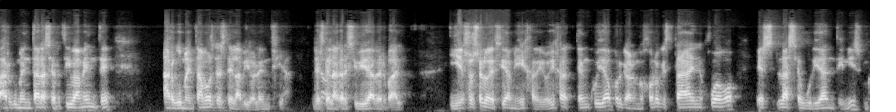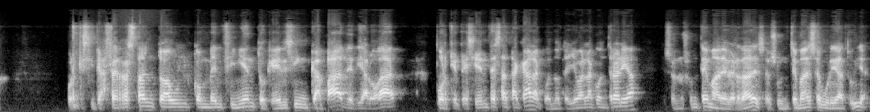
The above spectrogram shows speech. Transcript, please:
argumentar asertivamente, argumentamos desde la violencia, desde la agresividad verbal. Y eso se lo decía a mi hija. Digo, hija, ten cuidado porque a lo mejor lo que está en juego es la seguridad en ti misma. Porque si te aferras tanto a un convencimiento que eres incapaz de dialogar porque te sientes atacada cuando te llevan la contraria, eso no es un tema de verdades, es un tema de seguridad tuya.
